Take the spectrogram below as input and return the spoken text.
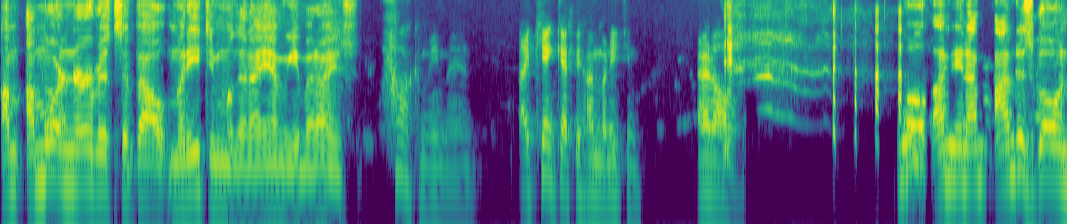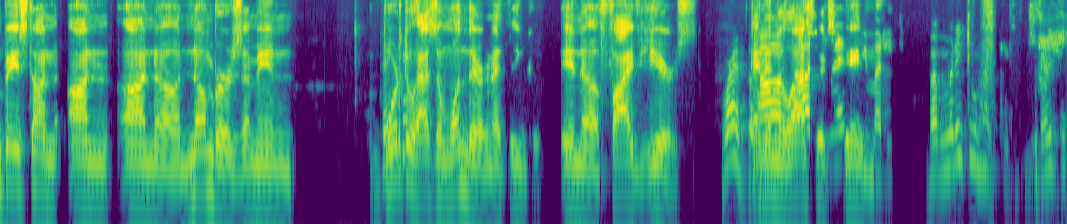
I'm I'm more ahead. nervous about Maritimo than I am Guimarães. Fuck me, man. I can't get behind Maritimo at all. Well, I mean, I'm I'm just going based on on on uh, numbers. I mean, They Porto can't- hasn't won there, and I think in uh, five years. right, but, And in the last God six games. Marito. but Maritim, ha- Maritim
